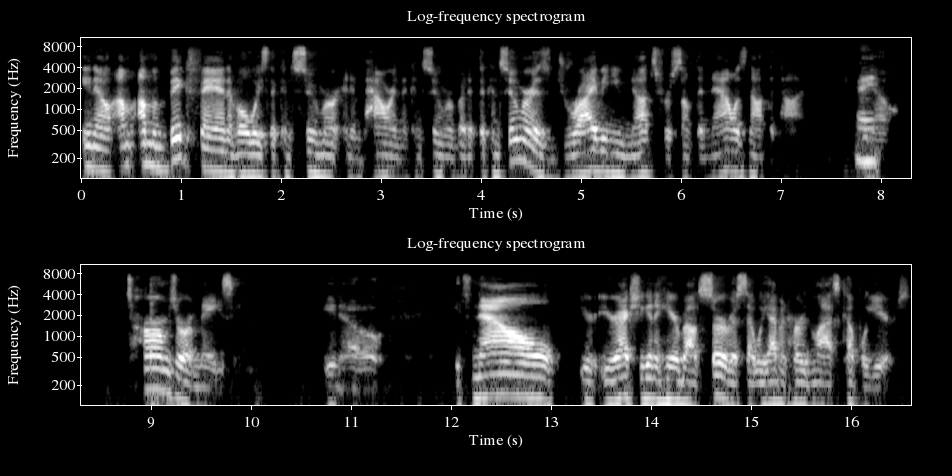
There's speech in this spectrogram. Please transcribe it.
you know, I'm I'm a big fan of always the consumer and empowering the consumer. But if the consumer is driving you nuts for something, now is not the time. Right. You know, terms are amazing. You know, it's now you're you're actually going to hear about service that we haven't heard in the last couple years.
